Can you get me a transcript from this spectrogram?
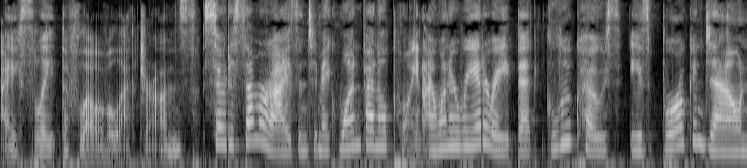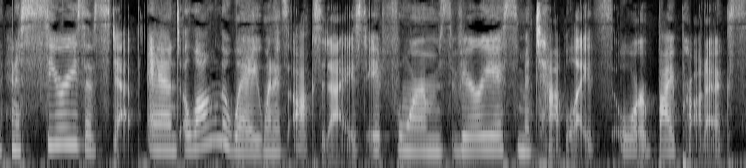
isolate the flow of electrons. So, to summarize and to make one final point, I want to reiterate that glucose is broken down in a series of steps. And along the way, when it's oxidized, it forms various metabolites or byproducts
